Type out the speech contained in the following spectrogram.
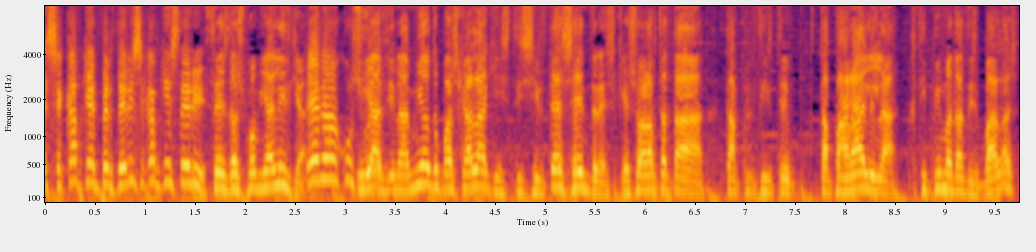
σε κάποια υπερτερή, σε κάποια υστερή. Θες να σου πω μια αλήθεια; Ε, να ακούσω, η ε. αδυναμία του Πασχαλάκη στις συρτέ έντρες και σε όλα αυτά τα, τα, τα, τα παράλληλα χτυπήματα της μπάλας,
